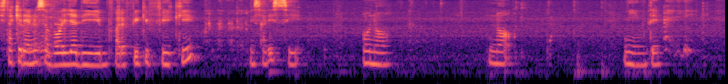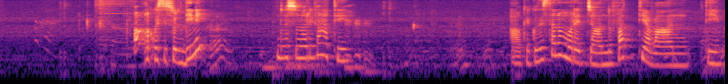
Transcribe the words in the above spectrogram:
ci sta chiedendo se ha voglia di fare fichi fichi. Mi sa di sì. O no? No. Niente. Oh, ma questi soldini? Dove sono arrivati? Ah, ok, così stanno moreggiando. Fatti avanti.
